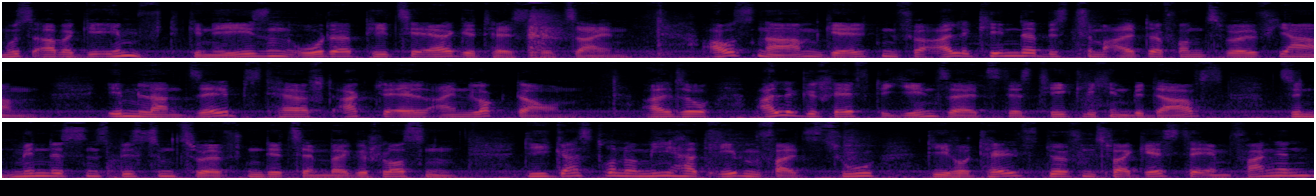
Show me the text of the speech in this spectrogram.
muss aber geimpft, genesen oder PCR getestet sein. Ausnahmen gelten für alle Kinder bis zum Alter von zwölf Jahren. Im Land selbst herrscht aktuell ein Lockdown. Also alle Geschäfte jenseits des täglichen Bedarfs sind mindestens bis zum 12. Dezember geschlossen. Die Gastronomie hat ebenfalls zu. Die Hotels dürfen zwar Gäste empfangen,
